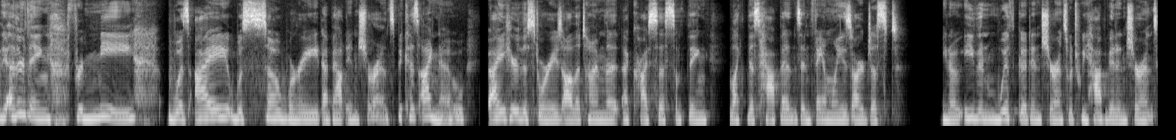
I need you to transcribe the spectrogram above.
The other thing for me was I was so worried about insurance because I know I hear the stories all the time that a crisis, something like this happens, and families are just, you know, even with good insurance, which we have good insurance,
